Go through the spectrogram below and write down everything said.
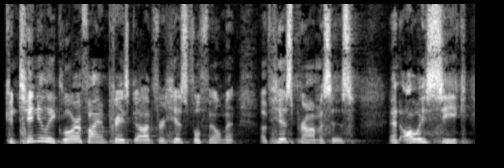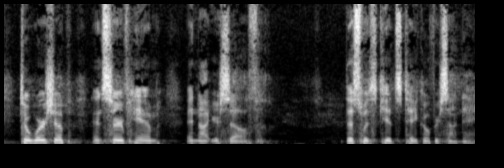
Continually glorify and praise God for his fulfillment of his promises and always seek to worship and serve Him and not yourself. This was Kids Takeover Sunday.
